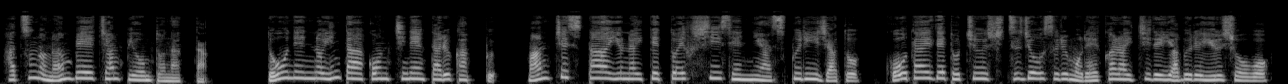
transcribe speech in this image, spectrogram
初の南米チャンピオンとなった。同年のインターコンチネンタルカップ、マンチェスターユナイテッド FC 戦にアスプリージャと交代で途中出場するも0から1で敗れ優勝を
